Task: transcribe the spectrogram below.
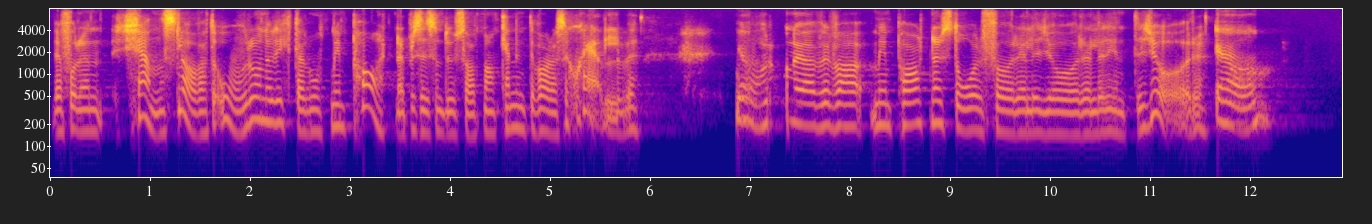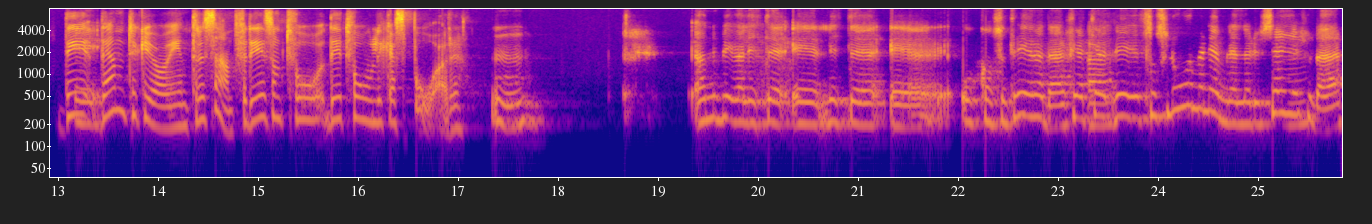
jag får en känsla av att oron är riktad mot min partner precis som du sa att man kan inte vara sig själv. Ja. Oron över vad min partner står för eller gör eller inte gör. ja. Det, Eh. Den tycker jag är intressant för det är som två, det är två olika spår. Mm. Ja, nu blev jag lite, eh, lite eh, okoncentrerad där. För att Ja. jag, det som slår mig nämligen när du säger Mm. sådär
